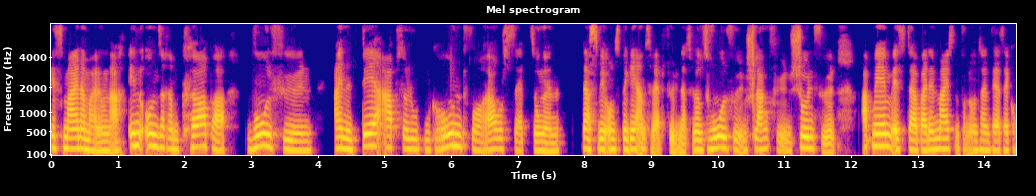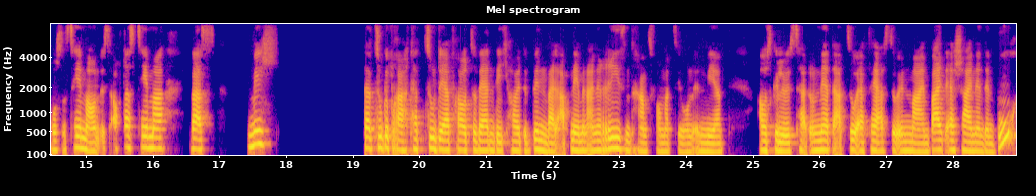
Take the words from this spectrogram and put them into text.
ist meiner Meinung nach in unserem Körper Wohlfühlen eine der absoluten Grundvoraussetzungen, dass wir uns begehrenswert fühlen, dass wir uns wohlfühlen, schlank fühlen, schön fühlen. Abnehmen ist da bei den meisten von uns ein sehr, sehr großes Thema und ist auch das Thema, was mich dazu gebracht hat, zu der Frau zu werden, die ich heute bin, weil Abnehmen eine Riesentransformation in mir ausgelöst hat. Und mehr dazu erfährst du in meinem bald erscheinenden Buch.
